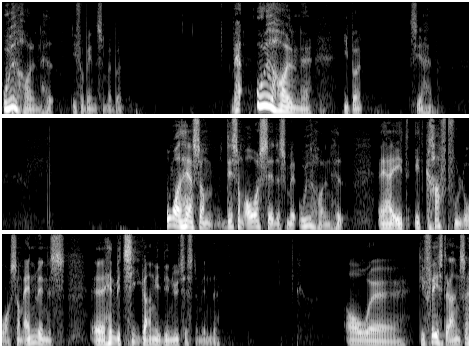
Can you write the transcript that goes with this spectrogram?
udholdenhed i forbindelse med bøn. Vær udholdende i bøn, siger han. Ordet her, som, det som oversættes med udholdenhed, er et, et kraftfuldt ord, som anvendes øh, hen ved 10 gange i det nye testamente. Og øh, de fleste gange, så,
